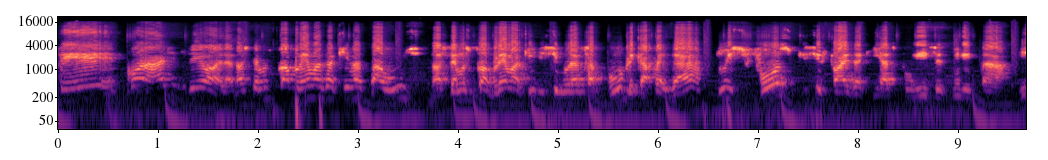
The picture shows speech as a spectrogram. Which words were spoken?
ter coragem de dizer, olha, nós temos problemas aqui na saúde, nós temos problema aqui de segurança pública, apesar do esforço que se faz aqui as polícias militar e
